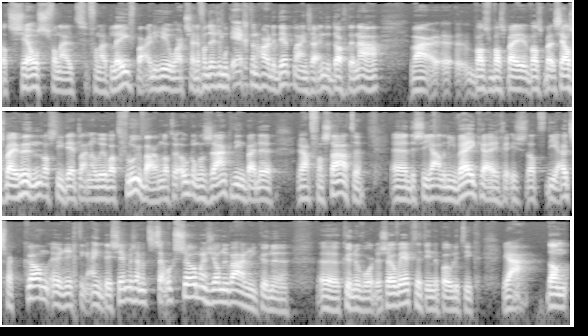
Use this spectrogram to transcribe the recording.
dat zelfs vanuit, vanuit Leefbaar, die heel hard zeiden van dit moet echt een harde deadline zijn, de dag daarna, waar, uh, was, was, bij, was bij, zelfs bij hun was die deadline alweer wat vloeibaar, omdat er ook nog een zaak dient bij de Raad van State. Uh, de signalen die wij krijgen is dat die uitspraak kan er richting eind december zijn, maar het zou ook zomaar in januari kunnen, uh, kunnen worden. Zo werkt het in de politiek. Ja, dan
